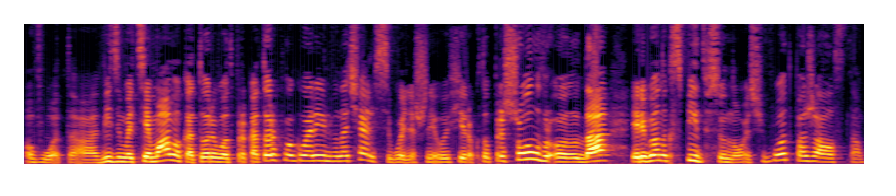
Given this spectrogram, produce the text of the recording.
Вот, а, видимо, те мамы, которые вот про которых мы говорили в начале сегодняшнего эфира, кто пришел, э, да, и ребенок спит всю ночь, вот, пожалуйста.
